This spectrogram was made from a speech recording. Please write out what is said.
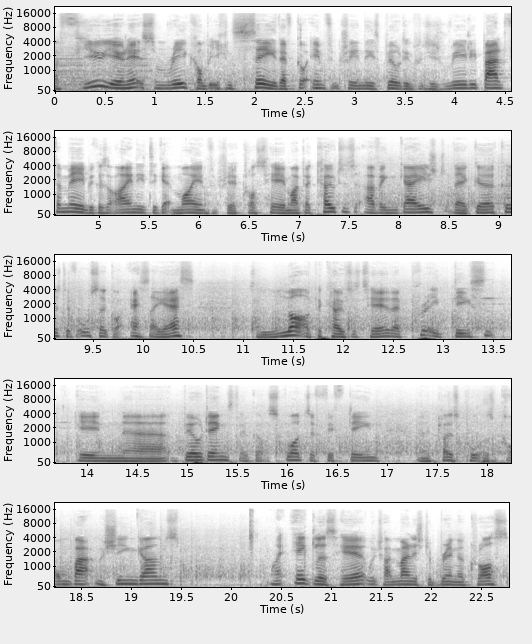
a few units, some recon, but you can see they've got infantry in these buildings, which is really bad for me because I need to get my infantry across here. My Pakotas have engaged their Gurkhas. They've also got SAS. There's a lot of Pakotas here. They're pretty decent in uh, buildings. They've got squads of 15 and close quarters combat machine guns. My Iglas here, which I managed to bring across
